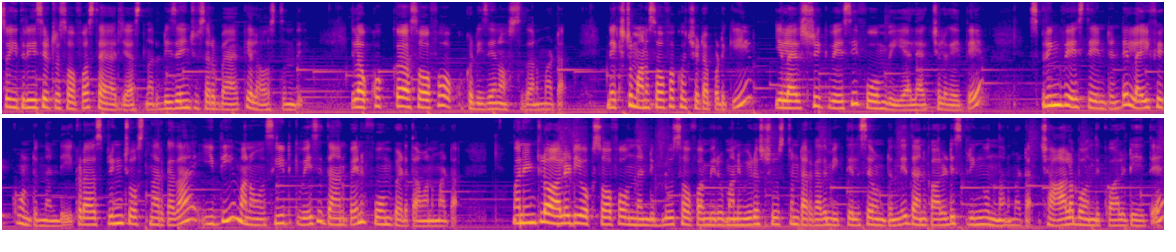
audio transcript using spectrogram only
సో ఈ త్రీ సీటర్ సోఫాస్ తయారు చేస్తున్నారు. డిజైన్ చూసారు? బ్యాక్ ఇలా వస్తుంది. ఇలా ఒక్కొక్క సోఫా ఒక్కొక్క డిజైన్ వస్తుంది అనమాట నెక్స్ట్ మన సోఫాకి వచ్చేటప్పటికి ఇలా ఎలక్ట్రిక్ వేసి ఫోమ్ వేయాలి యాక్చువల్గా అయితే. స్ప్రింగ్ వేస్తే ఏంటంటే లైఫ్ ఎక్కువ ఉంటుందండి. ఇక్కడ స్ప్రింగ్ చూస్తున్నారు కదా ఇది మనం సీట్కి వేసి దానిపైన ఫోమ్ పెడతాం అనమాట మన ఇంట్లో ఆల్రెడీ ఒక సోఫా ఉందండి బ్లూ సోఫా. మీరు మన వీడియోస్ చూస్తుంటారు కదా మీకు తెలిసే ఉంటుంది. దానికి ఆల్రెడీ స్ప్రింగ్ ఉందన్నమాట. చాలా బాగుంది క్వాలిటీ అయితే.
